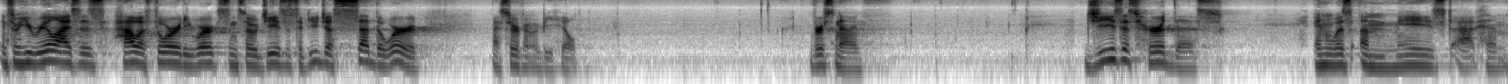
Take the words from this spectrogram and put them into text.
And so he realizes how authority works. And so, Jesus, if you just said the word, my servant would be healed. Verse 9 Jesus heard this and was amazed at him.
